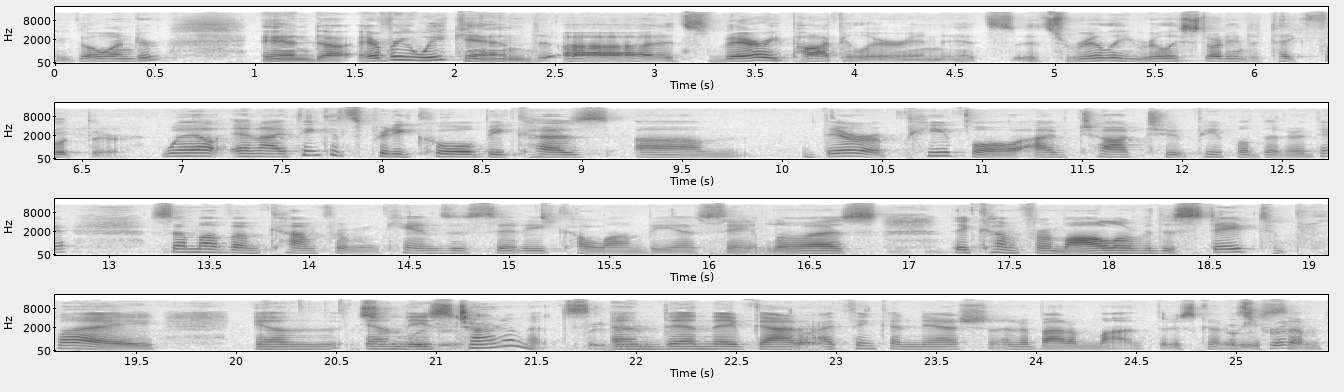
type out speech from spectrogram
You go under, and uh, every weekend uh, it's very popular, and it's it's really really starting to take foot there. Well, and I think it's pretty cool because um, there are people, I've talked to people that are there. Some of them come from Kansas City, Columbia, St. Louis. They come from all over the state to play in, in these do. tournaments. And then they've got, Right. I think, a national, in about a month, there's going to be correct.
